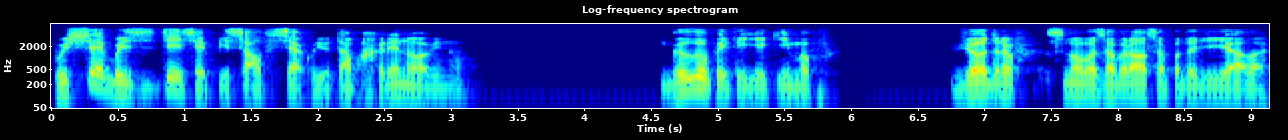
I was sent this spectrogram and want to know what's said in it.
пущай бы здесь описал всякую там хреновину. — Глупый ты, Якимов! Ведров снова забрался под одеяло.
